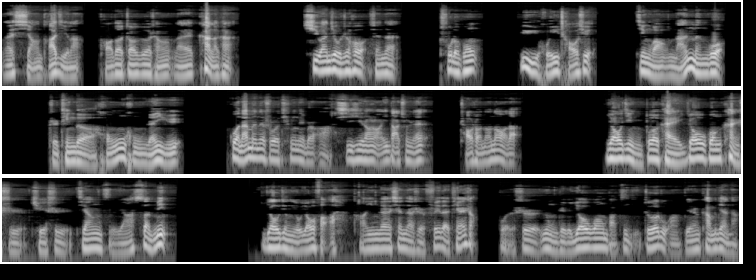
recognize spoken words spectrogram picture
来想妲己了。跑到朝歌城来看了看，叙完旧之后，现在出了宫，欲回巢穴，竟往南门过。只听得哄哄人语。过南门的时候，听那边啊，熙熙攘攘一大群人，吵吵闹闹的。妖精拨开妖光看时，却是姜子牙算命。妖精有妖法，他应该现在是飞在天上，或者是用这个妖光把自己遮住啊，别人看不见他。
